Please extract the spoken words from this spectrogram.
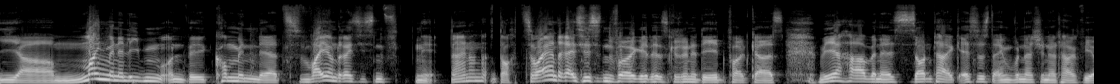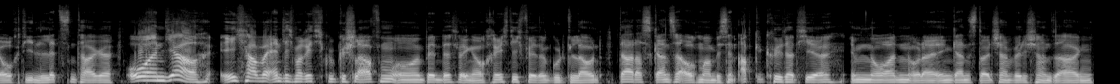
Ja, moin meine Lieben und willkommen in der 32. Nee, nein, doch, 32. Folge des Grüne Diät Podcasts. Wir haben es Sonntag, es ist ein wunderschöner Tag wie auch die letzten Tage. Und ja, ich habe endlich mal richtig gut geschlafen und bin deswegen auch richtig fit und gut gelaunt, da das Ganze auch mal ein bisschen abgekühlt hat hier im Norden oder in ganz Deutschland würde ich schon sagen.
